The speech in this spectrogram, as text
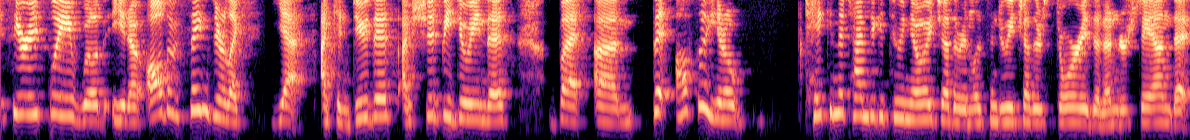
seriously? Will, you know, all those things. You're like, yes, I can do this. I should be doing this. But, um, but also, you know, taking the time to get to know each other and listen to each other's stories and understand that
